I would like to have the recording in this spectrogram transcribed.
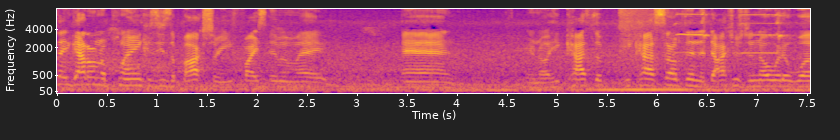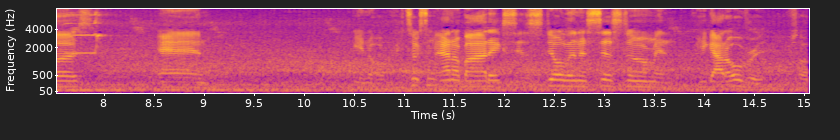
They got on the plane because he's a boxer. He fights MMA, and you know he caught the he caught something. The doctors didn't know what it was, and you know he took some antibiotics. It's still in his system, and he got over it. So.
